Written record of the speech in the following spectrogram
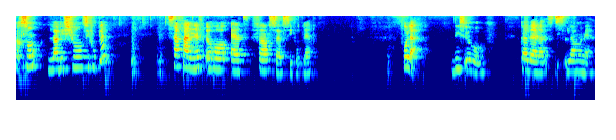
Garçon, l'addition, s'il vous plaît. Ça fait 9 euros et 20 cents, s'il vous plaît. Voilà, 10 euros. Cadê la, la monnaie?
